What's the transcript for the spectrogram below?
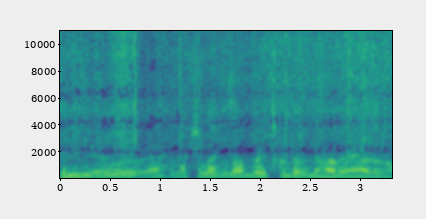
తెలియదు. లక్ష లక్షలు సంపాదించుకుంటారండి మనమే అడవులు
